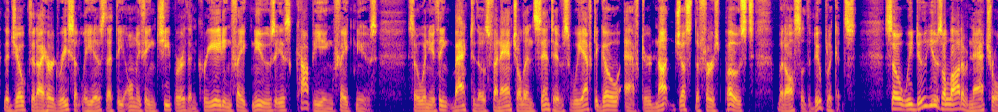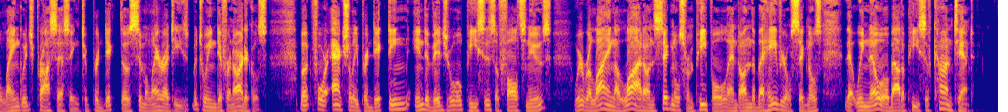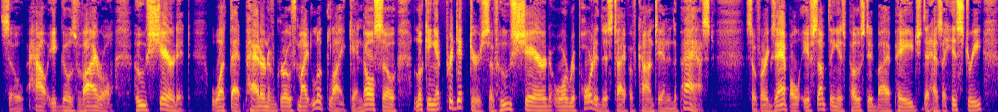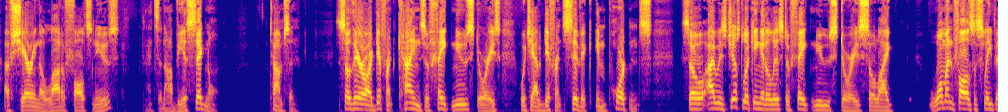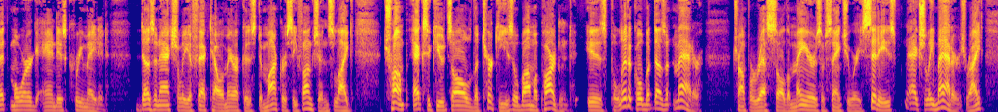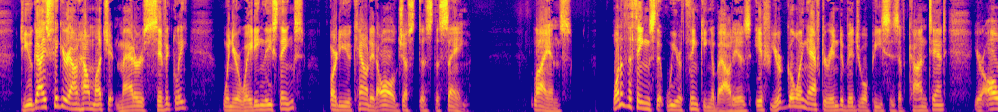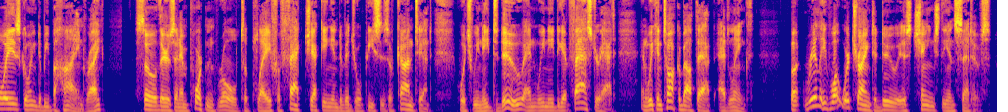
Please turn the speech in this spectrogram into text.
The joke that I heard recently is that the only thing cheaper than creating fake news is copying fake news. So when you think back to those financial incentives, we have to go after not just the first posts, but also the duplicates. So we do use a lot of natural language processing to predict those similarities between different articles. But for actually predicting individual pieces of false news, we're relying a lot on signals from people and on the behavioral signals that we know about a piece of content. So how it goes viral, who shared it, what that pattern of growth might look like, and also looking at predictors of who's shared or reported this type of content in the past. So, for example, if something is posted by a page that has a history of sharing a lot of false news, that's an obvious signal. Thompson. So there are different kinds of fake news stories which have different civic importance. So I was just looking at a list of fake news stories, so like woman falls asleep at morgue and is cremated doesn't actually affect how America's democracy functions, like Trump executes all the turkeys Obama pardoned, is political but doesn't matter. Trump arrests all the mayors of sanctuary cities actually matters, right? Do you guys figure out how much it matters civically when you're weighting these things? Or do you count it all just as the same? Lyons. One of the things that we are thinking about is if you're going after individual pieces of content, you're always going to be behind, right? So there's an important role to play for fact checking individual pieces of content, which we need to do and we need to get faster at. And we can talk about that at length. But really, what we're trying to do is change the incentives.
